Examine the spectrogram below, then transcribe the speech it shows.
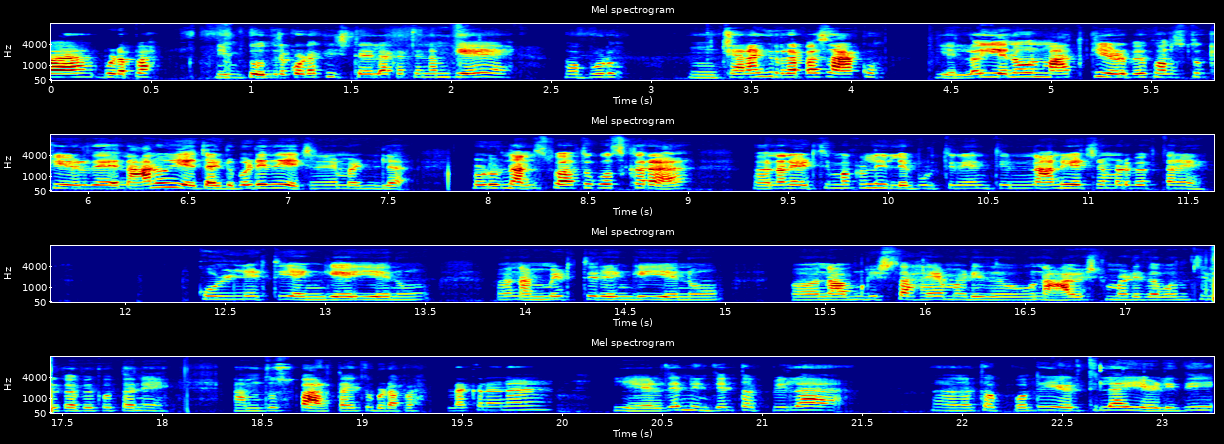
ಪಾ ಬಿಡಪ್ಪ. ನಿಮ್ಗೆ ತೊಂದರೆ ಕೊಡಕ್ಕೆ ಇಷ್ಟ ಇಲ್ಲ ಕತೆ ನಮಗೆ. ಬಿಡು. ಚೆನ್ನಾಗಿರಪ್ಪ, ಸಾಕು. ಎಲ್ಲೋ ಏನೋ ಒಂದು ಮಾತು ಕೇಳಬೇಕು ಅನಿಸ್ತು, ಕೇಳಿದೆ. ನಾನು ದಡ್ಬಡಿದೆ ಯೋಚನೆ ಮಾಡಲಿಲ್ಲ. ನೋಡು ನನ್ನ ಸ್ವಾರ್ಥಕ್ಕೋಸ್ಕರ ನಾನು ಹೆಡ್ತಿ ಮಕ್ಕಳನ್ನ ಇಲ್ಲೇ ಬಿಡ್ತೀನಿ ಅಂತೀನಿ. ನಾನು ಯೋಚನೆ ಮಾಡ್ಬೇಕು ತಾನೆ. ಕುಳ್ಳಿಡ್ತಿ ಹೆಂಗೆ, ಏನು? ನಮ್ಮಿಡ್ತೀರಿ ಹೆಂಗೆ, ಏನು? ನಮ್ಗೆ ಸಹಾಯ ಮಾಡಿದೆವು ನಾವೆಷ್ಟು ಮಾಡಿದವು ಅಂತ ತಿಳ್ಕೋಬೇಕು ತಾನೆ. ನಮ್ಮದು ಸ್ವಾರ್ಥ ಆಯ್ತು ಬಿಡಪ್ಪ. ಇಲ್ಲ ಕಣ ಹೇಳ್ದೆ ನಿಂದೇನು ತಪ್ಪಿಲ್ಲ. ನಾನು ತಪ್ಪು ಅಂತ ಹೇಳ್ತಿಲ್ಲ, ಹೇಳಿದಿ.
